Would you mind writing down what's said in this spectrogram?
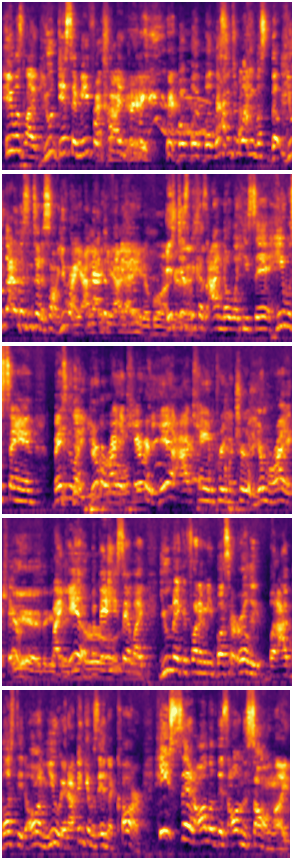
He was like, "You dissing me for That's coming pretty." but but but listen to what he was. The, you gotta listen to the song. You're right. Yeah, I'm not gotta- yeah, I gotta defending him. the It's just because I know what he said. He was saying basically like, You "You're Mariah. Carey." Yeah, I came prematurely. You're Mariah Carey. Yeah, like yeah. But then he said like, "You making fun of me busting early, but I busted on you." And I think it was in the car. He said all of this on the song. Like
